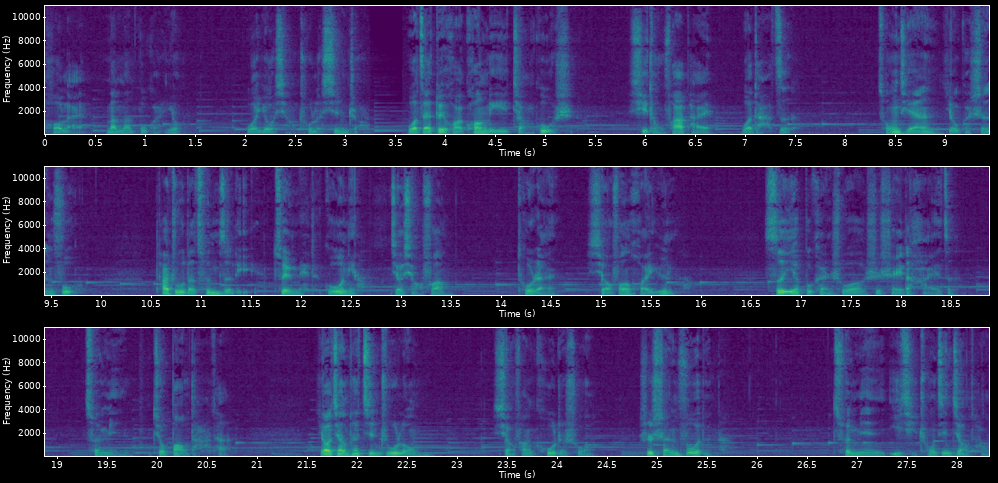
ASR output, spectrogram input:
后来慢慢不管用，我又想出了新招。我在对话框里讲故事，系统发牌，我打字。从前有个神父，他住的村子里最美的姑娘叫小芳。突然，小芳怀孕了，死也不肯说是谁的孩子，村民就暴打她，要将她进猪笼。小芳哭着说：“是神父的呢。”村民一起冲进教堂，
